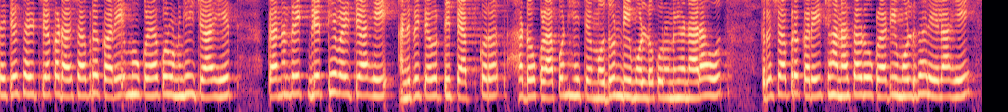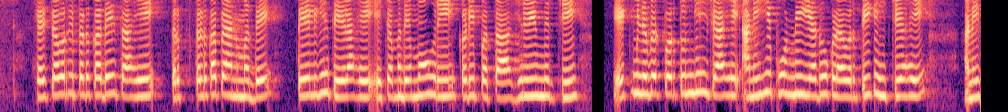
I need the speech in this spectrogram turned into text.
त्याच्या साईडच्या कडा अशा प्रकारे मोकळ्या करून घ्यायच्या आहेत. त्यानंतर एक प्लेट ठेवायची आहे आणि त्याच्यावरती टॅप करत हा ढोकळा आपण ह्याच्यामधून डिमोल्ड करून घेणार आहोत. तर अशा प्रकारे छान असा ढोकळा डिमोल्ड झालेला आहे. ह्याच्यावरती तडका द्यायचा आहे. तर तडका पॅनमध्ये तेल घेतलेलं आहे. याच्यामध्ये मोहरी कढीपत्ता हिरवी मिरची एक मिनिटभर परतून घ्यायची आहे आणि ही फोडणी या ढोकळ्यावरती घ्यायची आहे. आणि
